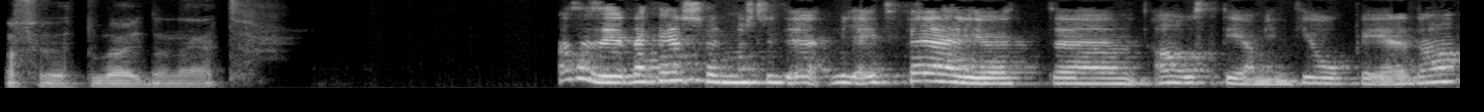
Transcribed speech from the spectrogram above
a föld tulajdonát. Az az érdekes, hogy most ugye, ugye itt feljött Ausztria, mint jó példa,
